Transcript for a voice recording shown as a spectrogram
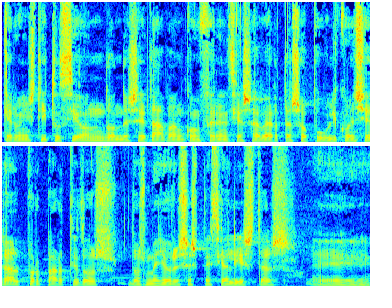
que era unha institución onde se daban conferencias abertas ao público en xeral por parte dos, dos mellores especialistas eh,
